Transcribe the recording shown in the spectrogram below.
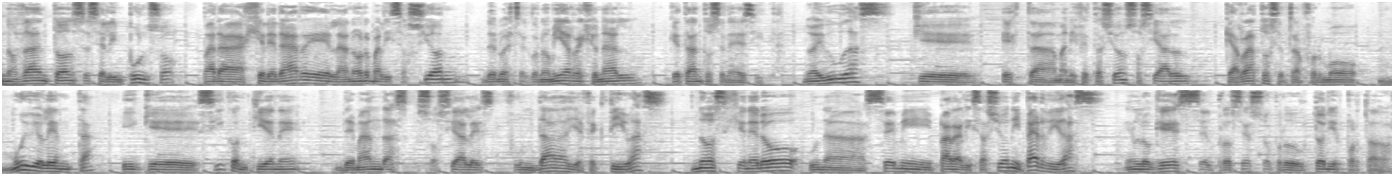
Nos da entonces el impulso para generar eh, la normalización de nuestra economía regional que tanto se necesita. No hay dudas que esta manifestación social, que a rato se transformó muy violenta, y que sí contiene demandas sociales fundadas y efectivas, nos generó una semi-paralización y pérdidas en lo que es el proceso productor y exportador.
